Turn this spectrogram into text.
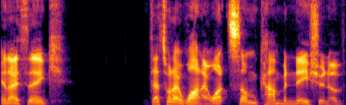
And I think that's what I want. I want some combination of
